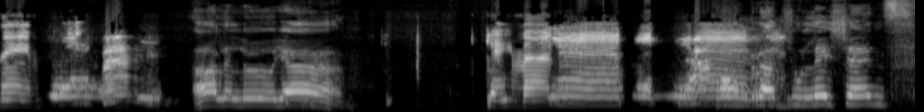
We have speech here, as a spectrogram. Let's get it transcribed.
name. Amen. Hallelujah. Amen. Congratulations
